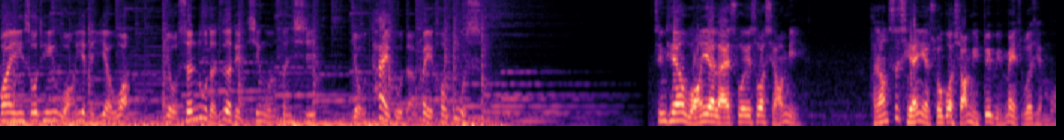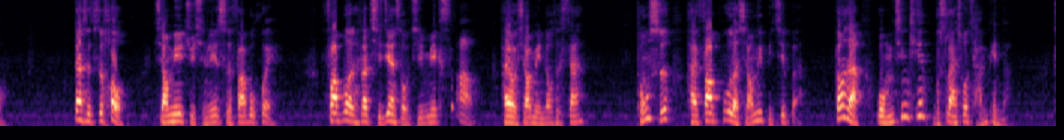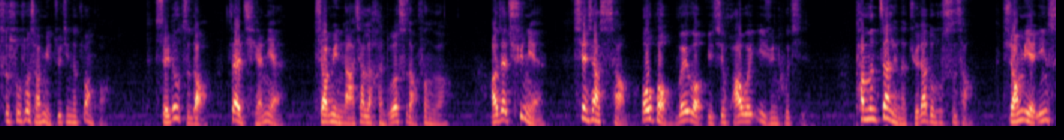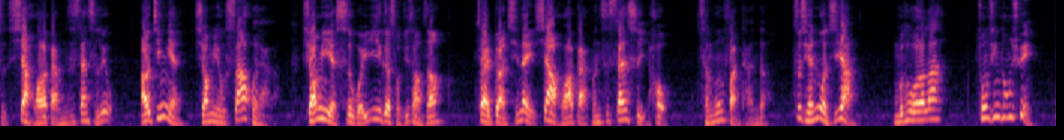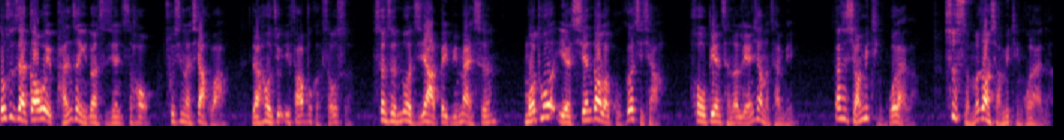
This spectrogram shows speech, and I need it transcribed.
欢迎收听王爷的夜望，有深度的热点新闻分析，有态度的背后故事。今天王爷来说一说小米，好像之前也说过小米对比魅族的节目，但是之后小米举行了一次发布会，发布了它的旗舰手机 Mix 二，还有小米 Note 三，同时还发布了小米笔记本。当然，我们今天不是来说产品的，是说说小米最近的状况。谁都知道，在前年小米拿下了很多的市场份额，而在去年线下市场，OPPO、vivo 以及华为异军突起，他们占领了绝大多数市场，小米也因此下滑了百分之三十六。而今年小米又杀回来了，小米也是唯一一个手机厂商在短期内下滑百分之三十以后成功反弹的。之前诺基亚、摩托罗拉、中兴通讯都是在高位盘整一段时间之后出现了下滑。然后就一发不可收拾，甚至诺基亚被逼卖身，摩托也先到了谷歌旗下，后变成了联想的产品。但是小米挺过来了，是什么让小米挺过来的？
